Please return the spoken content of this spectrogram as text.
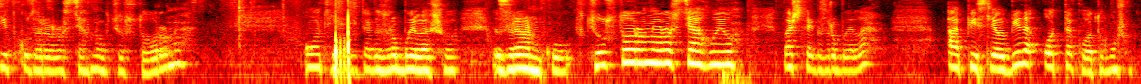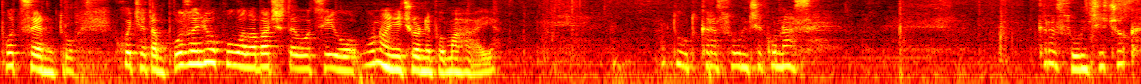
Сітку зараз розтягну в цю сторону. От я її так зробила, що зранку в цю сторону розтягую. Бачите, як зробила. А після обіду от тако, тому що по центру. Хоч я там позальопувала, бачите, оце його, воно нічого не допомагає. Тут красунчик у нас. Красунчичок.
